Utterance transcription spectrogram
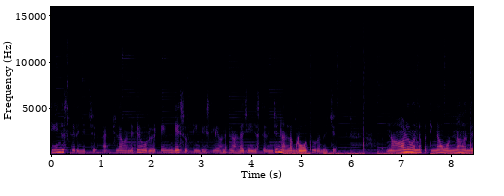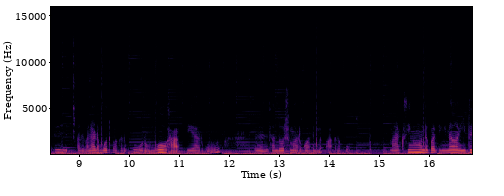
சேஞ்சஸ் தெரிஞ்சிச்சு. ஆக்சுவலாக வந்துட்டு ஒரு டென் டேஸ் ஃபிஃப்டீன் டேஸ்லேயே வந்துட்டு நல்லா சேஞ்சஸ் தெரிஞ்சு நல்லா க்ரோத்தும் இருந்துச்சு. நாளும் வந்து பார்த்திங்கன்னா ஒன்றா வந்துட்டு அது விளையாடும் போது பார்க்குறப்போ ரொம்ப ஹாப்பியாக இருக்கும். சந்தோஷமாக இருக்கும் அதுங்களை பார்க்குறப்போ மேக்ஸிமம் வந்து பார்த்திங்கன்னா இது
